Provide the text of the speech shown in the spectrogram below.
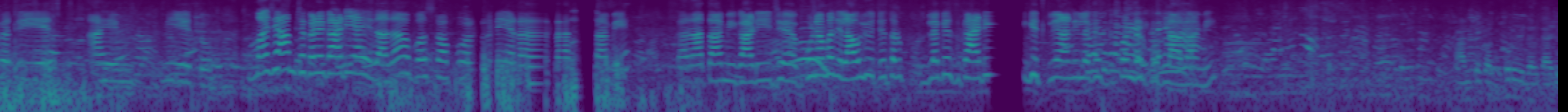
कधी येत आहे मी येतो. म्हणजे आमच्याकडे गाडी आहे दादा बस स्टॉपवर नाही येणार आम्ही. कारण आता आम्ही गाडी जे पुण्यामध्ये लावली होती तर लगेच गाडी घेतली आणि लगेच पंढरपूरला आलो आम्ही. आमच्याकडे फोर व्हीलर गाडी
